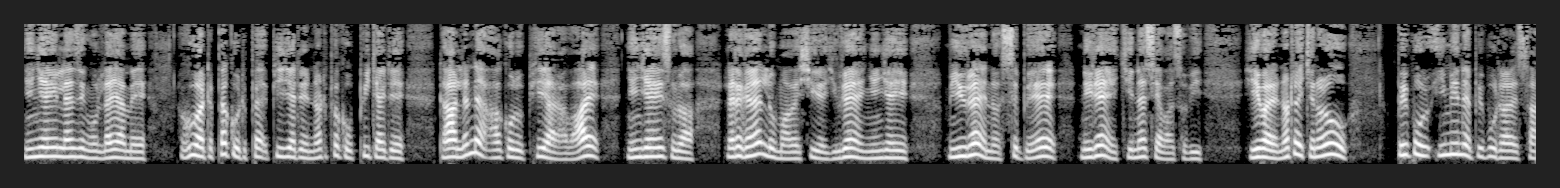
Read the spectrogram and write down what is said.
ငင်းငင်းလမ်းစဉ်ကိုလိုက်ရမယ်အခုကတစ်ဖက်ကိုတစ်ဖက်အပြည့်ရတဲ့နောက်တစ်ဖက်ကိုဖိတိုက်တဲ့ဒါလက်နက်အားကိုလို့ဖြစ်ရတာပါတဲ့ငင်းငင်းဆိုတာလက်တကန်းလိုမှာပဲရှိတယ်ယူတဲ့ငင်းငင်းမယူတဲ့ရင်တော့စစ်ပဲတဲ့နေတဲ့ရင်ကျင်းနေဆရာပါဆိုပြီးရေးပါတယ်နောက်ထပ်ကျွန်တော်တို့ပေးပို့ email နဲ့ပေးပို့ထားတဲ့စာ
